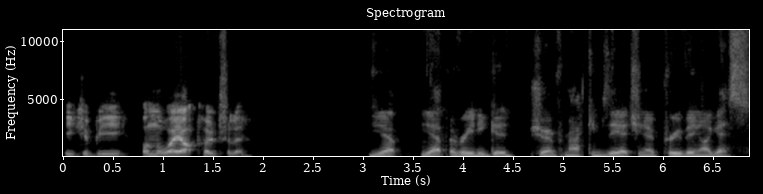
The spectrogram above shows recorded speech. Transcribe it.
he could be on the way up, hopefully. Yep, yep, a really good showing from Hakim Ziyech. You know, proving I guess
